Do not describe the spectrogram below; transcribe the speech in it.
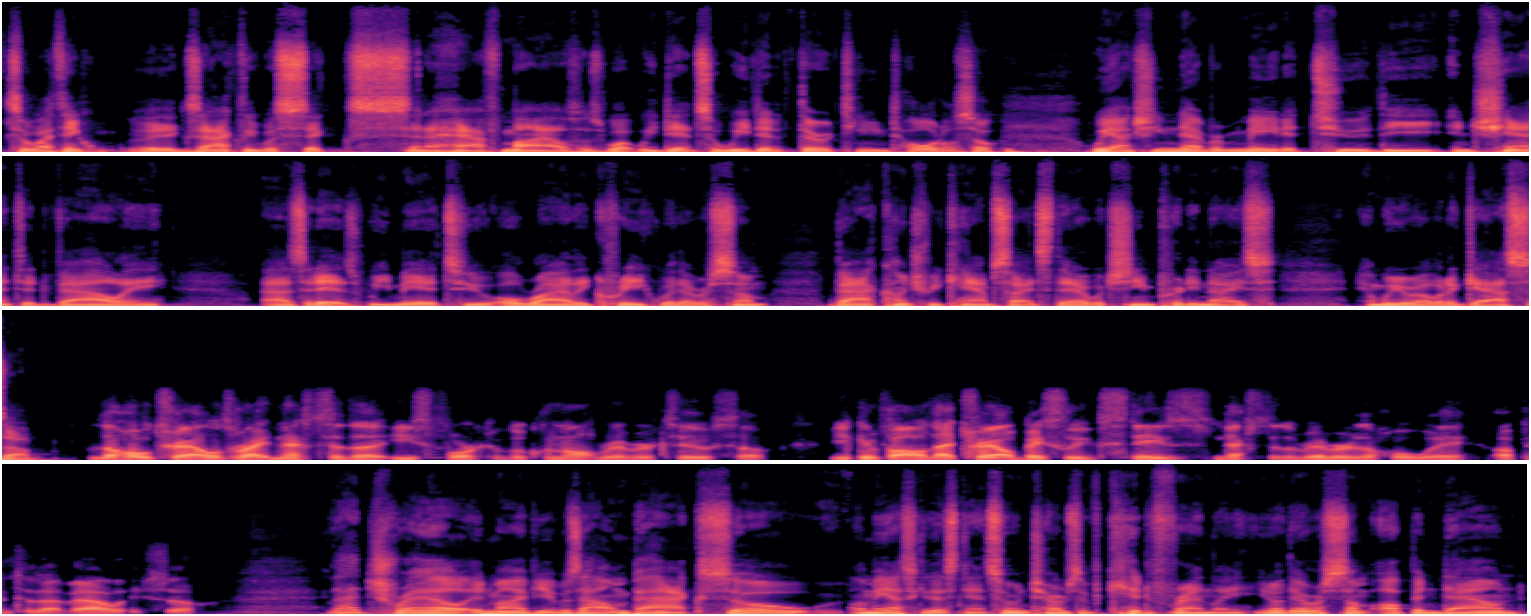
So I think exactly was six and a half miles is what we did. So we did 13 total. So we actually never made it to the Enchanted Valley as it is. We made it to O'Reilly Creek where there were some backcountry campsites there, which seemed pretty nice. And we were able to gas up. The whole trail is right next to the east fork of the Quinault River, too. So you can follow that trail, basically stays next to the river the whole way up into that valley. So that trail, in my view, it was out and back. So let me ask you this, Dan. So in terms of kid friendly, you know, there was some up and down,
